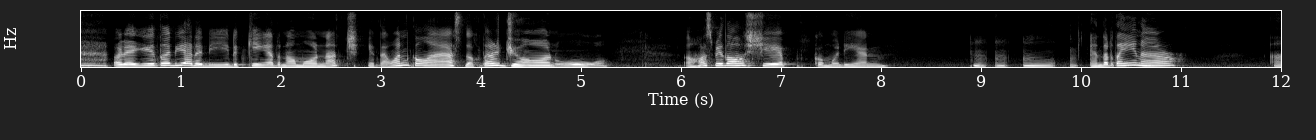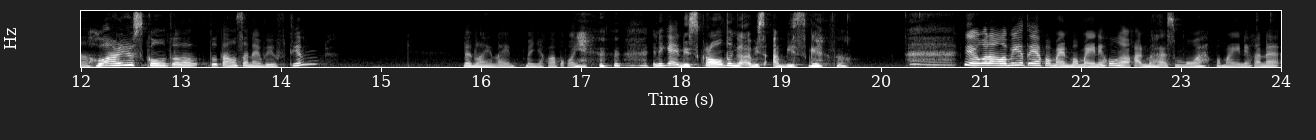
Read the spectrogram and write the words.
Udah gitu dia ada di The King Eternal Monarch Itaewon Class. Dr. John oh Hospital Ship kemudian Entertainer. Uh, Who Are You School 2015 dan lain-lain banyak lah pokoknya. Ini kayak di scroll tuh nggak habis-habis gitu. Ya kurang lebih itu ya pemain-pemainnya aku nggak akan bahas semua pemainnya karena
